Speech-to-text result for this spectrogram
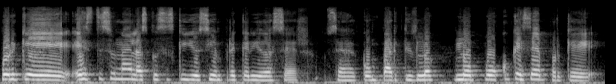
porque esta es una de las cosas que yo siempre he querido hacer, o sea, compartir lo, lo poco que sé, porque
